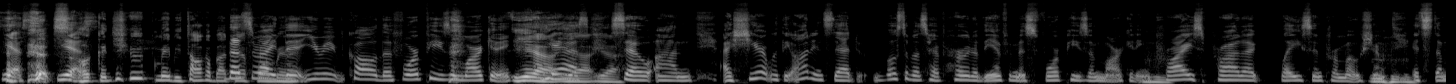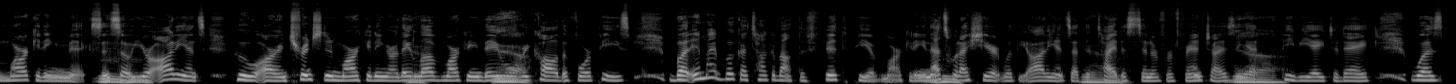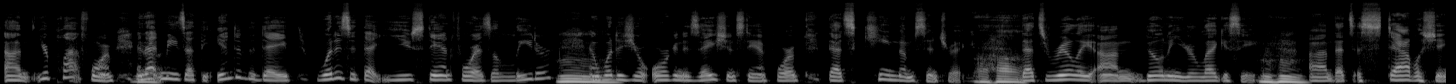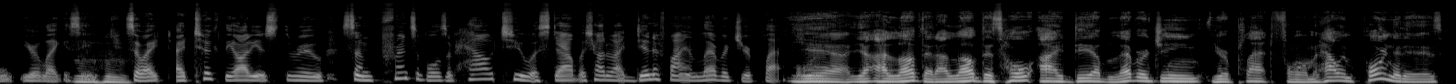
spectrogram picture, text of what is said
Yes, so yes. could you maybe talk about That's that for right. The, you recall the four P's of marketing. yeah, yes. yeah, yeah. So um, I it with the audience that most of us have heard of the infamous four P's of marketing Mhm. price, product, place, and promotion. Mhm. It's the marketing mix. And so Mhm. your audience who are entrenched in marketing or they Yeah. love marketing, they will recall the four P's. But in my book, I talk about the fifth P of marketing. And that's Mhm. what I shared with the audience at the Yeah. Titus Center for Franchising Yeah. at PBA today was um, your platform. And Yeah. that means at the end of the day, what is it that you stand for as a leader? Mm. And what does your organization stand for? That's kingdom centric. uh-huh. That's really um, building your legacy. mm-hmm. Um, that's establishing your legacy. Mm-hmm. So I, I took the audience through some principles of how to establish, how to identify and leverage your platform. Yeah, yeah, I love that. I love this whole idea of leveraging your platform and how important it is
